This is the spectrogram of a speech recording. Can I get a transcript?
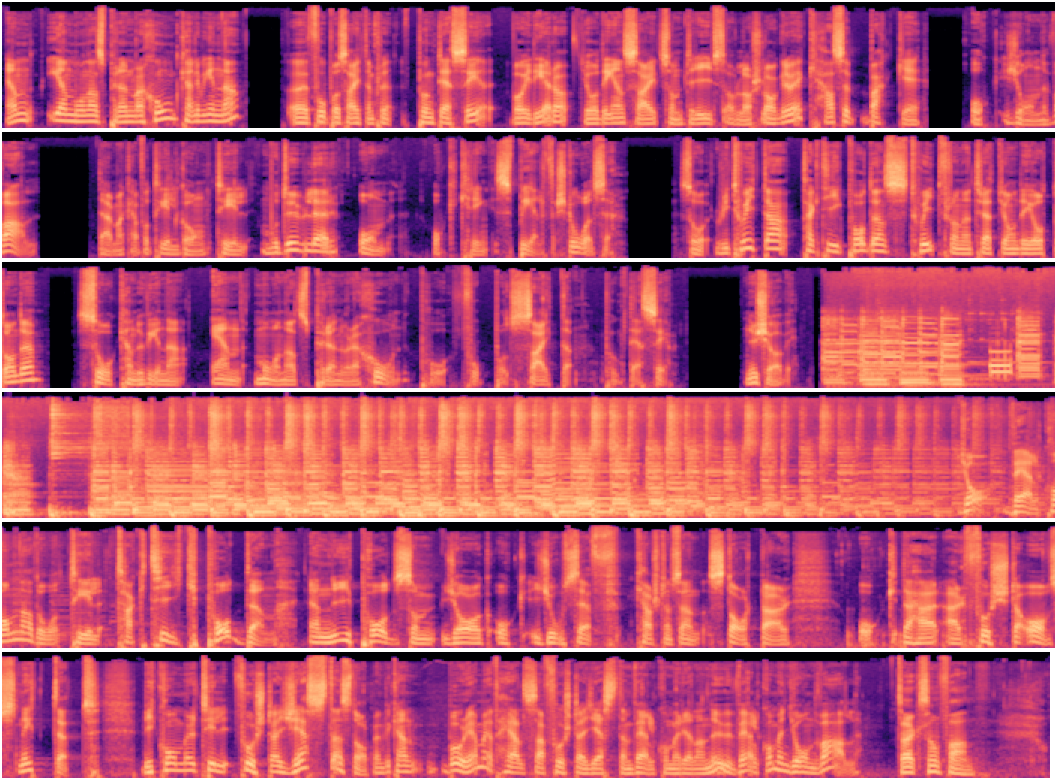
En enmånadsprenumeration kan ni vinna. Eh, fotbollssajten.se, vad är det då? Ja, det är en sajt som drivs av Lars Lagerbäck, Hasse Backe och John Wall, där man kan få tillgång till moduler om och kring spelförståelse. Så retweeta taktikpoddens tweet från den 30 augusti, så kan du vinna en månads prenumeration på fotbollssajten.se. Nu kör vi! Ja, välkomna då till Taktikpodden, en ny podd som jag och Josef Karstensen startar. Och det här är första avsnittet. Vi kommer till första gästen snart, men vi kan börja med att hälsa första gästen välkommen redan nu. Välkommen John Wall! Tack som fan!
